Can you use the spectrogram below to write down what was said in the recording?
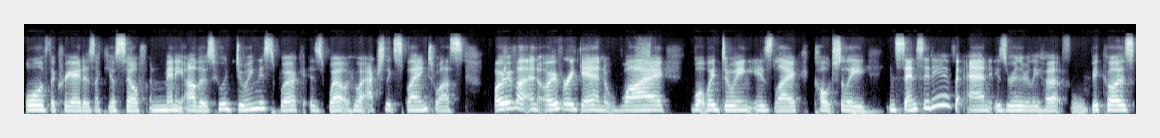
all of the creators like yourself and many others who are doing this work as well, who are actually explaining to us over and over again why what we're doing is like culturally insensitive and is really, really hurtful because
